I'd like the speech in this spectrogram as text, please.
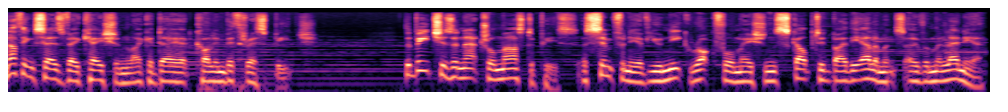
Nothing says vacation like a day at Kolimbithris beach. The beach is a natural masterpiece, a symphony of unique rock formations sculpted by the elements over millennia.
